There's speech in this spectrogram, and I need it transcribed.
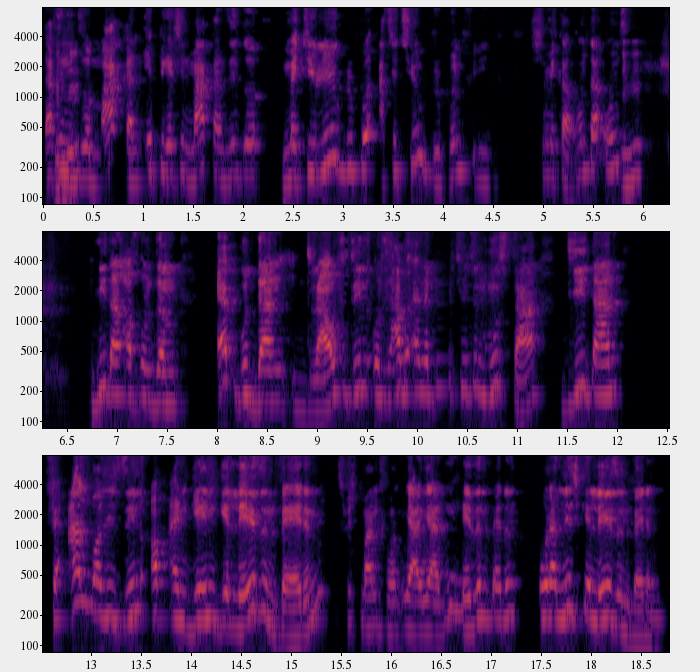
Das mhm. sind so Markern, epigenetische Markern sind so Methylgruppen, Acetylgruppen für die Chemiker unter uns, mhm. die dann auf unserem Erbgut dann drauf sind und sie haben eine bestimmte Muster, die dann verantwortlich sind, ob ein Gen gelesen werden, spricht man von, ja, ja, gelesen werden oder nicht gelesen werden.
